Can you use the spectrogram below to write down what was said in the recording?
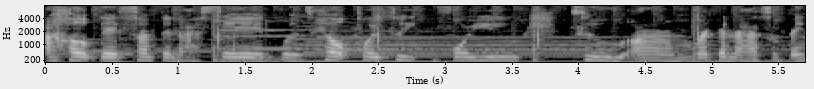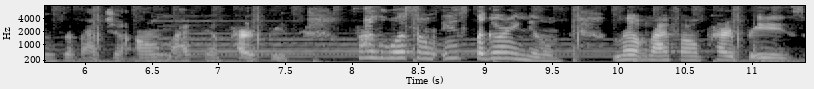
i hope that something i said was helpful to, for you to um, recognize some things about your own life and purpose. Follow us on Instagram, Love Life on Purpose.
